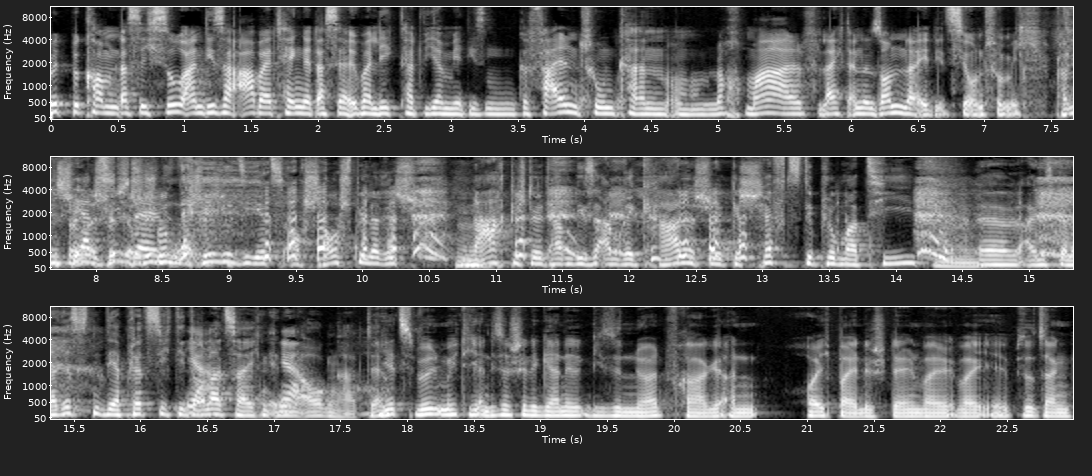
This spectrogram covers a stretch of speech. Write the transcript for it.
mitbekommen, dass ich so an dieser Arbeit hänge, dass er überlegt hat, wie er mir diesen Gefallen tun kann, um nochmal vielleicht eine Sonderedition für mich kann ich herzustellen. Schön, schön, wie Sie jetzt auch schauspielerisch nachgestellt haben, diese amerikanische Geschäftsdiplomatie äh, eines Galeristen, der plötzlich die ja. Dollarzeichen in ja. den Augen hat. Ja? Jetzt will, möchte ich an dieser Stelle gerne diese Nerdfrage an euch beide stellen, weil, weil sozusagen,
